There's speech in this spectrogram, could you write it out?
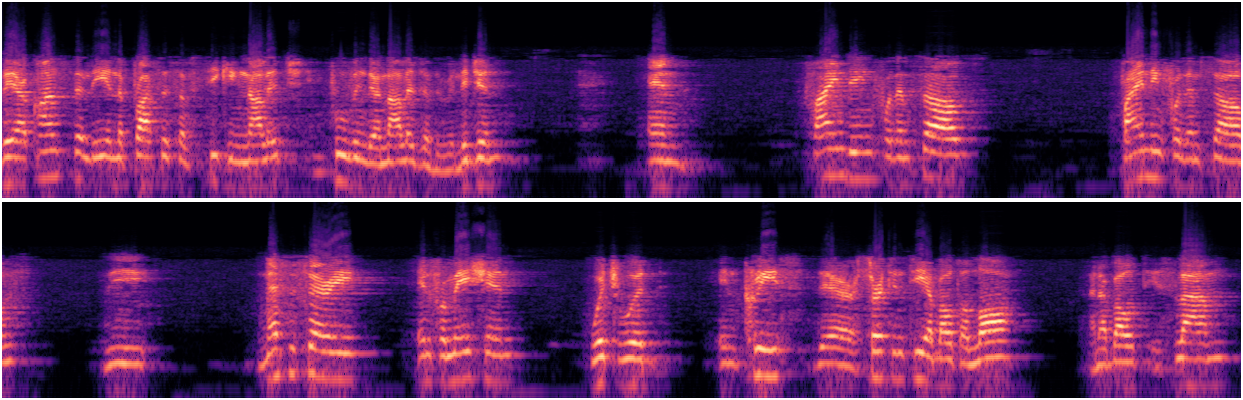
they are constantly in the process of seeking knowledge, improving their knowledge of the religion, and finding for themselves, finding for themselves the necessary information which would increase their certainty about Allah and about Islam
